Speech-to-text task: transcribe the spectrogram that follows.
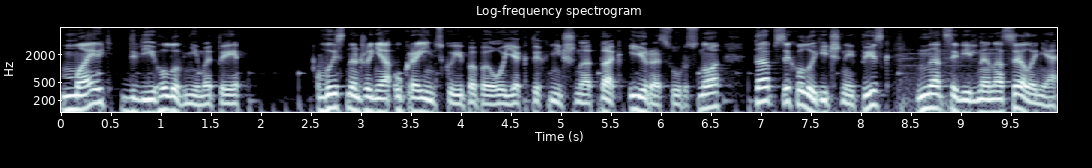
мають дві головні мети. Виснаження української ППО як технічна, так і ресурсно, та психологічний тиск на цивільне населення,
